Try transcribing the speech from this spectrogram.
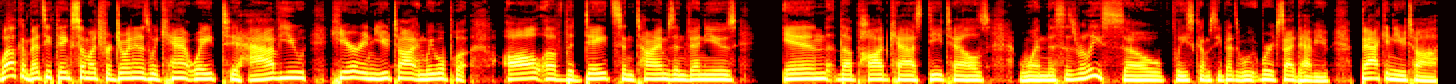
welcome, Betsy. Thanks so much for joining us. We can't wait to have you here in Utah, and we will put all of the dates and times and venues in the podcast details when this is released. So please come see Betsy. We're excited to have you back in Utah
